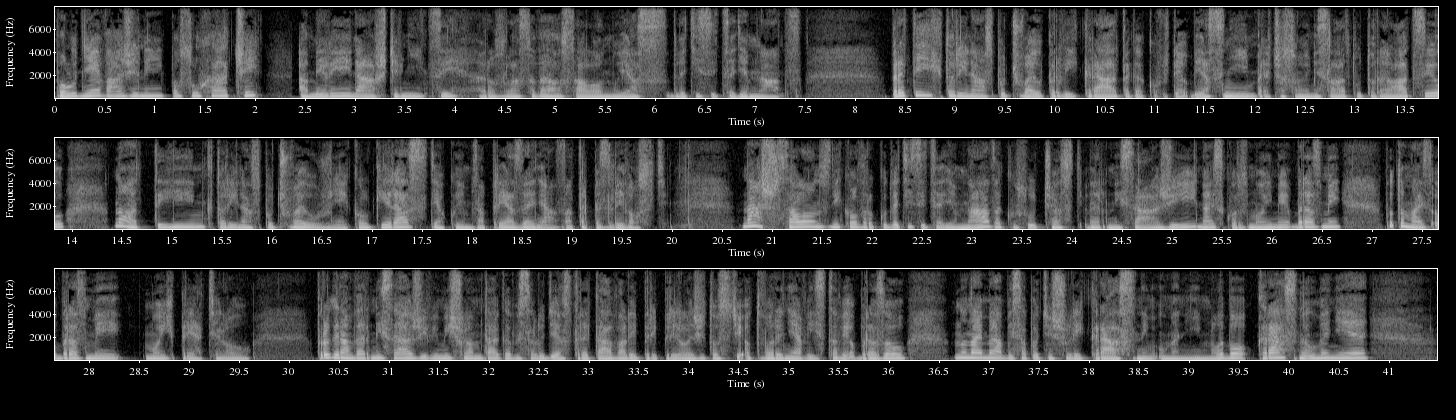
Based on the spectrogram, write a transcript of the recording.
Dobré popoludne, vážení poslucháči a milí návštevníci rozhlasového salónu JAS 2017. Pre tých, ktorí nás počúvajú prvýkrát, tak ako vždy objasním, prečo som vymyslela túto reláciu. No a tým, ktorí nás počúvajú už niekoľký raz, ďakujem za priazeň a za trpezlivosť. Náš salón vznikol v roku 2017 ako súčasť vernisáží, najskôr s mojimi obrazmi, potom aj s obrazmi mojich priateľov. Program vernisáži vymýšľam tak, aby sa ľudia stretávali pri príležitosti otvorenia výstavy obrazov, no najmä aby sa potešili krásnym umením, lebo krásne umenie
